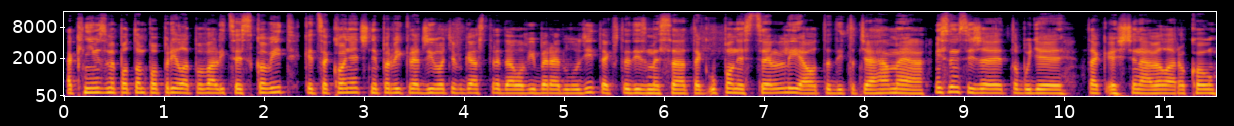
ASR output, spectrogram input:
a k ním sme potom poprilepovali cez COVID, keď sa konečne prvýkrát v živote v gastre dalo vyberať ľudí, tak vtedy sme sa tak úplne scelili a odtedy to ťaháme a myslím si, že to bude tak ešte na veľa rokov.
